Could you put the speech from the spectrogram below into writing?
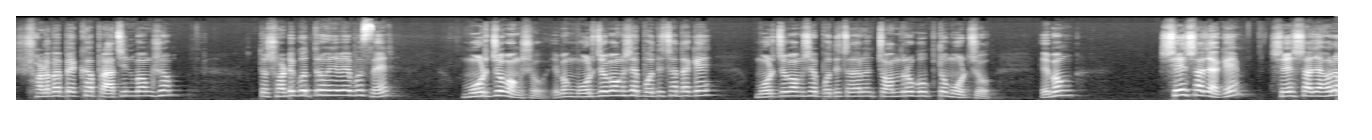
সর্বাপেক্ষা প্রাচীন বংশ? তো সঠিক উত্তর হয়ে যাবে এই প্রশ্নের। মৌর্য বংশ এবং মৌর্য বংশের প্রতিষ্ঠাতাকে, মৌর্য বংশের প্রতিষ্ঠাতা হলেন চন্দ্রগুপ্ত মৌর্য এবং শেষ রাজাকে, শেষ রাজা হলো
